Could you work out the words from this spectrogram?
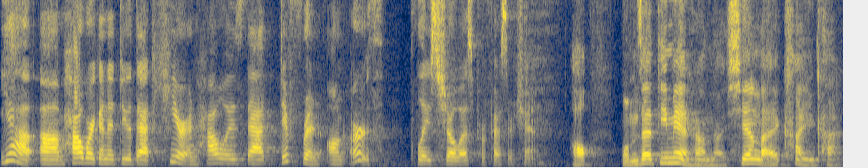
yeah, um, how we're going to do that here, and how is that different on Earth? Please show us, Professor Chen. 好，我们在地面上呢，先来看一看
